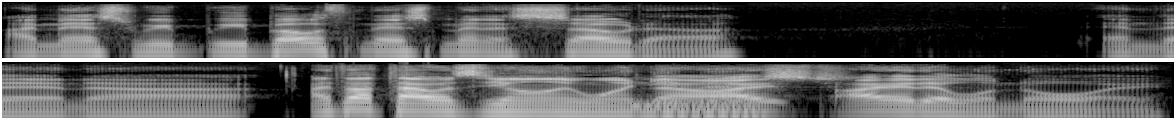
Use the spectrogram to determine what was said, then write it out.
I missed we we both missed Minnesota, and then uh, I thought that was the only one no you I missed. I had Illinois.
